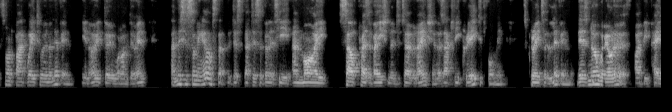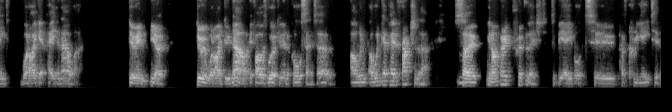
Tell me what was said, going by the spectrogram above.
it's not a bad way to earn a living, you know, doing what I'm doing. And this is something else that the that disability and my self-preservation and determination has actually created for me. It's created a living. There's no way on earth I'd be paid what I get paid an hour doing, you know, doing what I do now. If I was working in a call center, I wouldn't I wouldn't get paid a fraction of that. Mm. So, you know, I'm very privileged to be able to have created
